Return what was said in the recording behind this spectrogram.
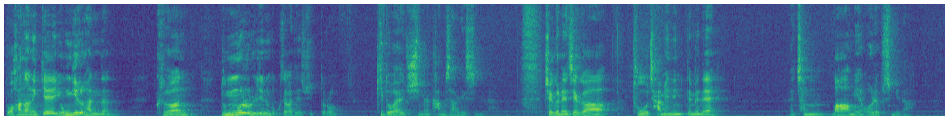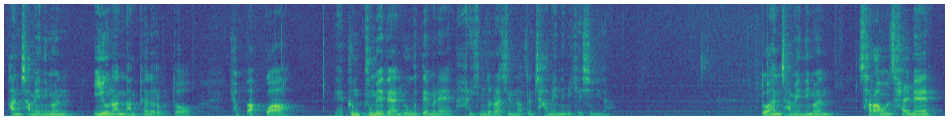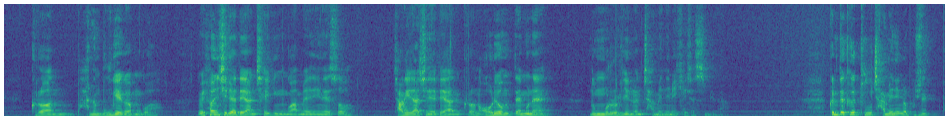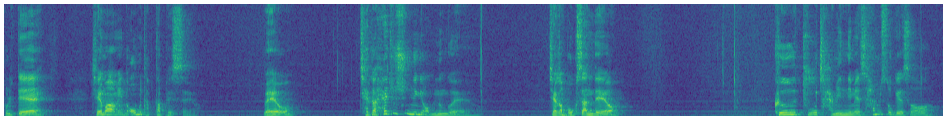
또 하나님께 용기를 갖는 그런 눈물을 흘리는 목사가 될 수 있도록 기도하여 주시면 감사하겠습니다. 최근에 제가 두 자매님 때문에 참 마음이 어렵습니다. 한 자매님은 이혼한 남편으로부터 협박과 예, 금품에 대한 요구 때문에 많이 힘들어 하시는 어떤 자매님이 계십니다. 또한 자매님은 살아온 삶에 그런 많은 무게감과 또 현실에 대한 책임감에 인해서 자기 자신에 대한 그런 어려움 때문에 눈물을 흘리는 자매님이 계셨습니다. 그런데 그 두 자매님을 보실, 볼 때 제 마음이 너무 답답했어요. 왜요? 제가 해줄 수 있는 게 없는 거예요. 제가 목사인데요. 그 두 자매님의 삶 속에서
